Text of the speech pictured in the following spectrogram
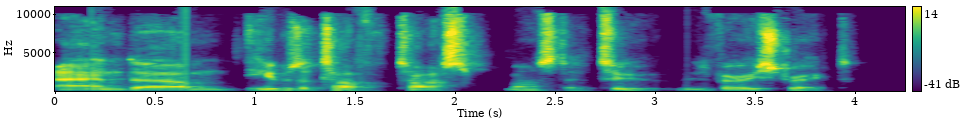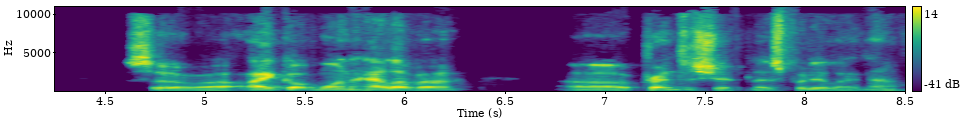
and um he was a tough taskmaster too. He was very strict. So uh, i got one hell of a uh, apprenticeship let's put it like that.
